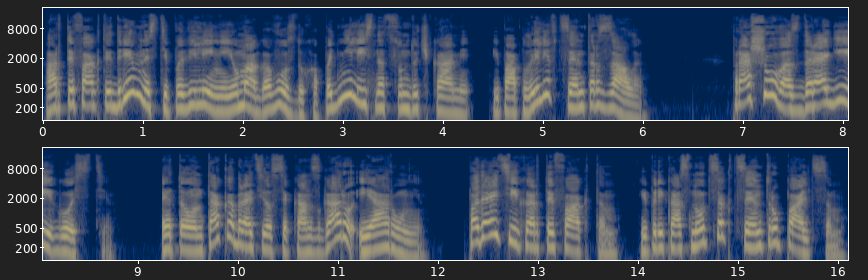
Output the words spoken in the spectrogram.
Артефакты древности по велению мага воздуха поднялись над сундучками и поплыли в центр залы. «Прошу вас, дорогие гости!» Это он так обратился к Ансгару и Аруне. Подойти к артефактам и прикоснуться к центру пальцем.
